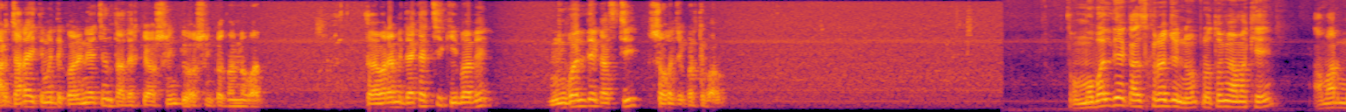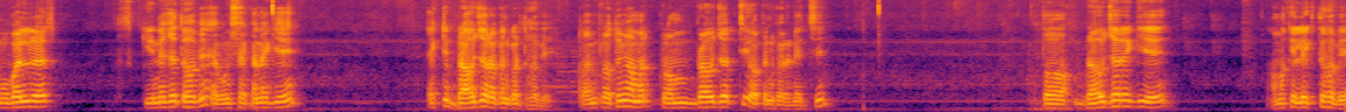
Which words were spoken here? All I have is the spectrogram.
আর যারা ইতিমধ্যে করে নিয়েছেন, তাদেরকে অসংখ্য অসংখ্য ধন্যবাদ। তো এবার আমি দেখাচ্ছি কীভাবে মোবাইল দিয়ে কাজটি সহজে করতে পারব। তো মোবাইল দিয়ে কাজ করার জন্য প্রথমে আমাকে আমার মোবাইলের স্ক্রিনে যেতে হবে এবং সেখানে গিয়ে একটি ব্রাউজার ওপেন করতে হবে। তো আমি প্রথমে আমার ক্রম ব্রাউজারটি ওপেন করে নিচ্ছি। তো ব্রাউজারে গিয়ে আমাকে লিখতে হবে,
